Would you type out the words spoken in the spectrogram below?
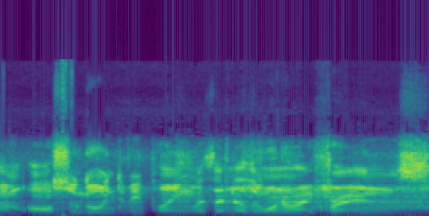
I'm also going to be playing with another one of my friends.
